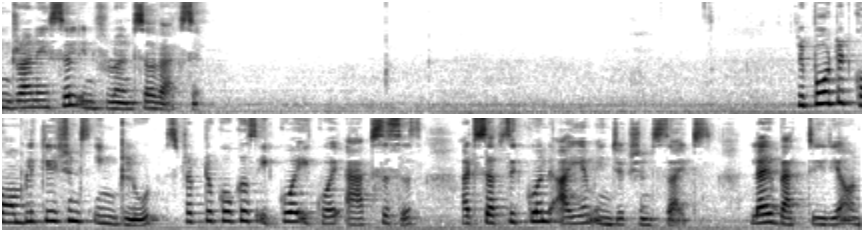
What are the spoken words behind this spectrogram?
intranasal influenza vaccine. Reported complications include Streptococcus equi equi abscesses at subsequent IM injection sites, live bacteria on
